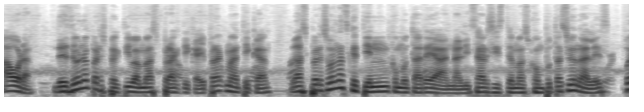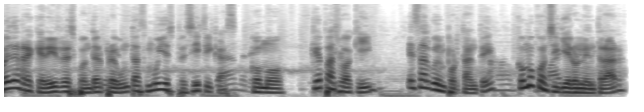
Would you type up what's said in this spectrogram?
Ahora, desde una perspectiva más práctica y pragmática, las personas que tienen como tarea analizar sistemas computacionales pueden requerir responder preguntas muy específicas, como ¿qué pasó aquí? ¿Es algo importante? ¿Cómo consiguieron entrar?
